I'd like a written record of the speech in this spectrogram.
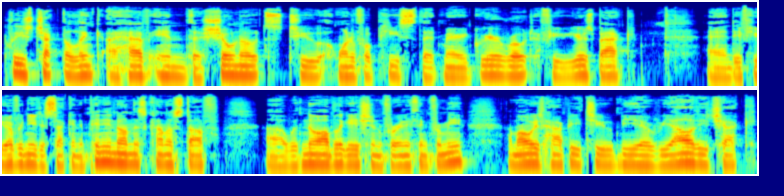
please check the link I have in the show notes to a wonderful piece that Mary Greer wrote a few years back. And if you ever need a second opinion on this kind of stuff, uh, with no obligation for anything from me, I'm always happy to be a reality check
